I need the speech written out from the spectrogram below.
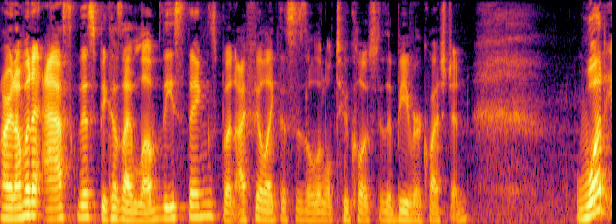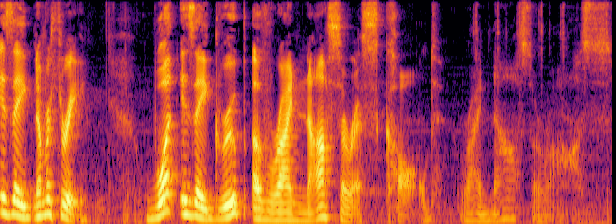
All right, I'm going to ask this because I love these things, but I feel like this is a little too close to the beaver question. What is a number three? What is a group of rhinoceros called? Rhinoceros.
